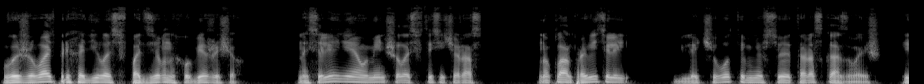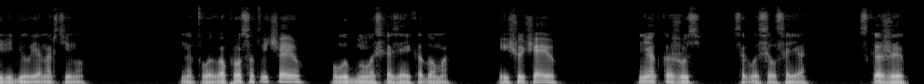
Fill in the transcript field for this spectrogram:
Выживать приходилось в подземных убежищах. Население уменьшилось в тысячи раз. Но план правителей... «Для чего ты мне все это рассказываешь?» — перебил я Нартину. «На твой вопрос отвечаю», — улыбнулась хозяйка дома. «Еще чаю?» «Не откажусь», — согласился я. «Скажи,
